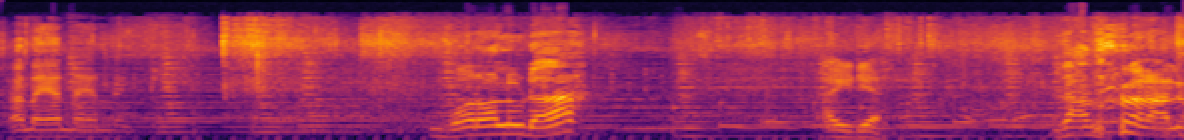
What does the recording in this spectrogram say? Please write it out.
আর বড় আলুটা? আইডিয়া। দাদা আলু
